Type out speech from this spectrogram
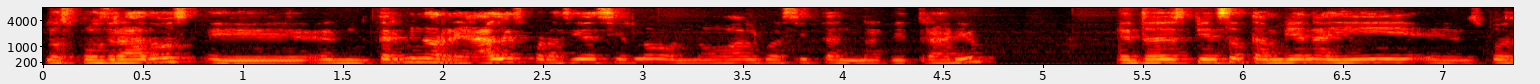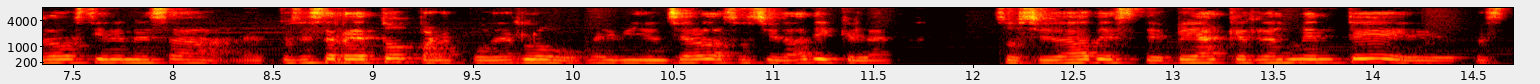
los posgrados eh, en términos reales, por así decirlo, no algo así tan arbitrario. Entonces pienso también ahí eh, los posgrados tienen esa, pues ese reto para poderlo evidenciar a la sociedad y que la sociedad este, vea que realmente eh, pues,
